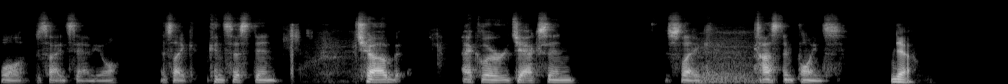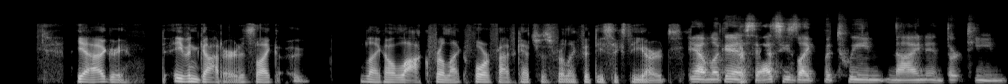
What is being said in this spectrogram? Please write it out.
well, besides Samuel. It's like consistent Chubb, Ekeler, Jackson. It's like constant points. Yeah. Yeah, I agree. Even Goddard is like uh, like a lock for like four or five catches for like 50, 60 yards. Yeah, I'm looking at his stats. He's like between nine and thirteen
